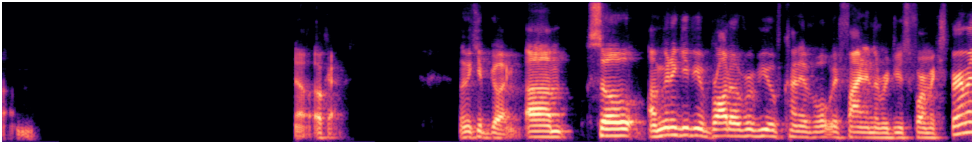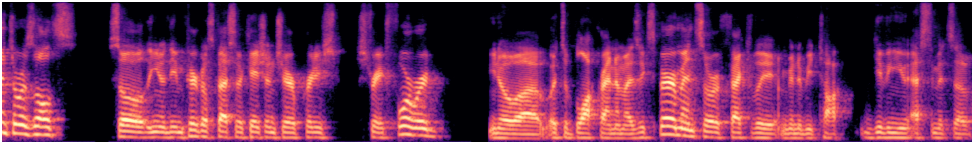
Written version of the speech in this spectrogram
Um, no, okay. Let me keep going. Um, so I'm going to give you a broad overview of kind of what we find in the reduced form experimental results. So, you know, the empirical specifications here are pretty straightforward. You know, uh, it's a block randomized experiment. So effectively, I'm going to be talk giving you estimates of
